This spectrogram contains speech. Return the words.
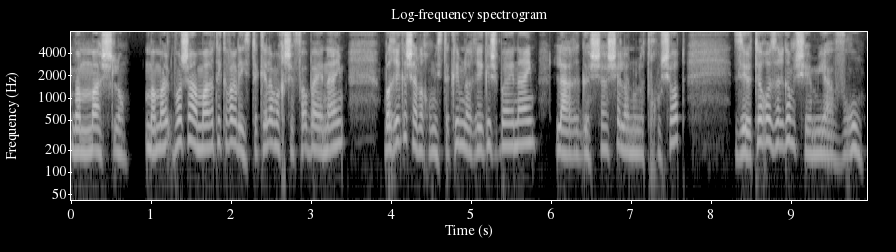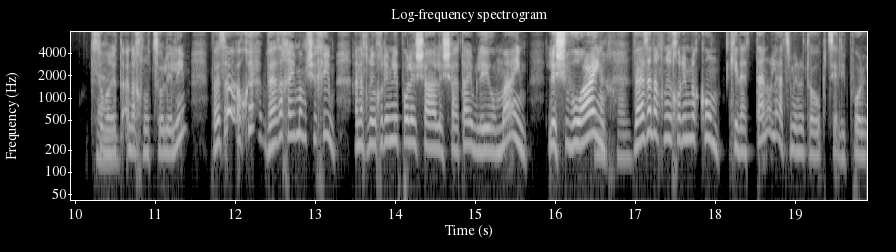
ממש לא. ממש, כמו שאמרתי כבר, להסתכל למכשפה בעיניים, ברגע שאנחנו מסתכלים לרגש בעיניים, להרגשה שלנו, לתחושות, זה יותר עוזר גם שהם יעברו. כן. זאת אומרת, אנחנו צוללים, ואז, אוקיי, ואז החיים ממשיכים. אנחנו יכולים ליפול לשעה, לשעתיים, ליומיים, לשבועיים, נכון. ואז אנחנו יכולים לקום, כי נתנו לעצמנו את האופציה ליפול.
